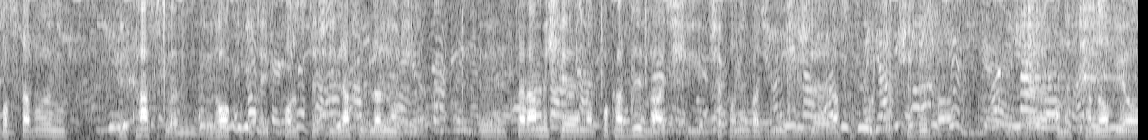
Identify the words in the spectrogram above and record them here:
podstawowym hasłem roku tutaj w Polsce, czyli lasy dla ludzi. Y, Staramy się no, pokazywać i przekonywać ludzi, że lasów w Polsce przybywa, że one stanowią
